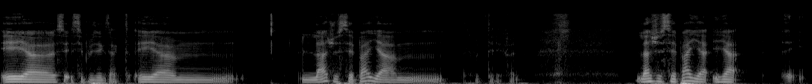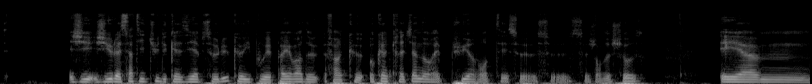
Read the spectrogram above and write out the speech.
Et euh, c'est plus exact. Et euh, là, je sais pas, il y a. hum, le téléphone. Là, je sais pas, il y a. il y a- j'ai eu la certitude quasi absolue qu'il pouvait pas y avoir. Enfin, qu'aucun chrétien n'aurait pu inventer ce, ce, genre de choses. Et. euh,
